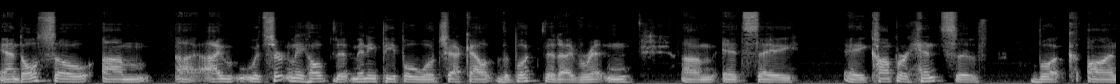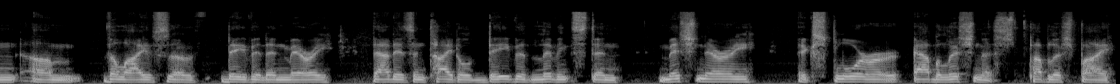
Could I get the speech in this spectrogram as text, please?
And also, um, uh, I would certainly hope that many people will check out the book that I've written. Um, it's a a comprehensive book on um, the lives of David and Mary. That is entitled David Livingstone, Missionary, Explorer, Abolitionist, published by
